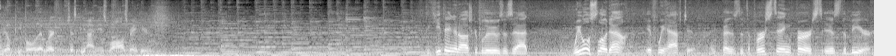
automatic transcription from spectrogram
real people that work just behind these walls right here. The key thing in Oskar Blues is that we will slow down if we have to because the first thing first is the beer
